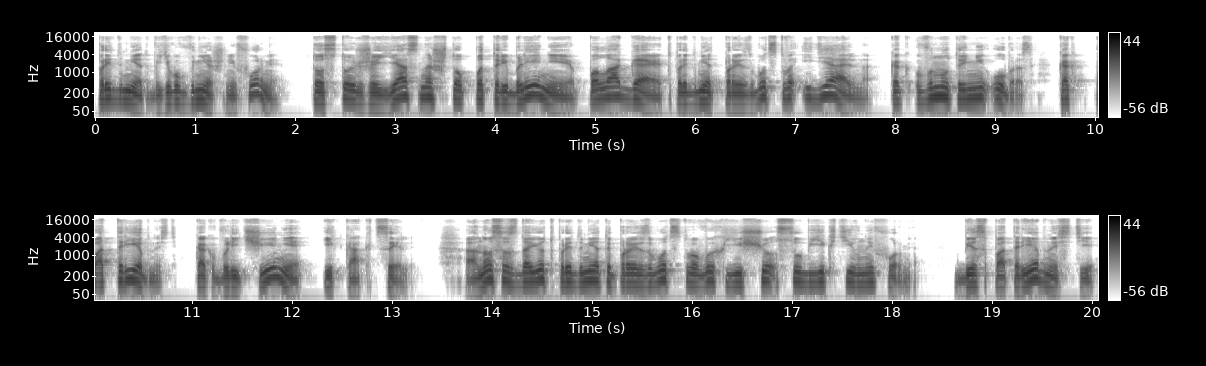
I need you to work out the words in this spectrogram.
предмет в его внешней форме, то столь же ясно, что потребление полагает предмет производства идеально, как внутренний образ, как потребность, как влечение и как цель. Оно создает предметы производства в их еще субъективной форме. Без потребности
